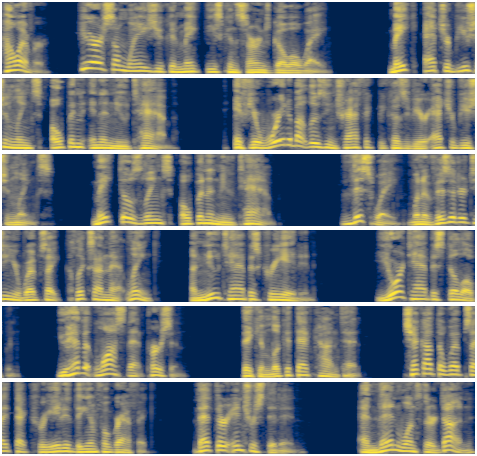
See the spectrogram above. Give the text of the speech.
However, here are some ways you can make these concerns go away. Make attribution links open in a new tab. If you're worried about losing traffic because of your attribution links, make those links open a new tab. This way, when a visitor to your website clicks on that link, a new tab is created. Your tab is still open. You haven't lost that person. They can look at that content, check out the website that created the infographic that they're interested in. And then once they're done,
